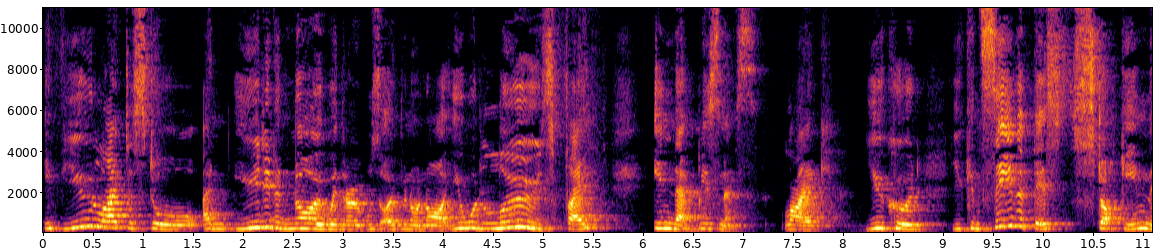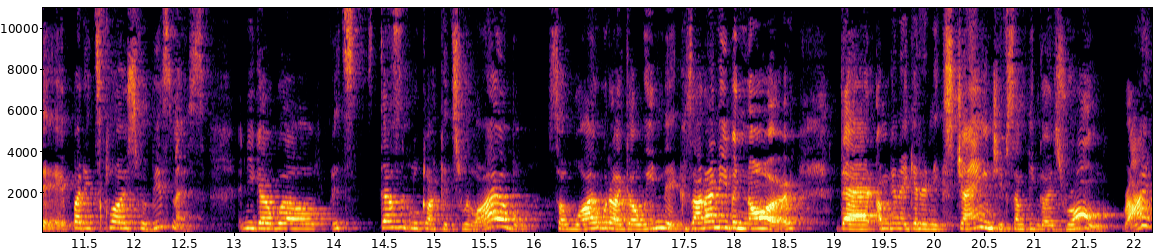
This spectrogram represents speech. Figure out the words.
if you liked a store and you didn't know whether it was open or not, you would lose faith in that business. Like you could you can see that there's stock in there, but it's closed for business. And you go, well, it doesn't look like it's reliable. So why would I go in there? Because I don't even know that I'm going to get an exchange if something goes wrong, right?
